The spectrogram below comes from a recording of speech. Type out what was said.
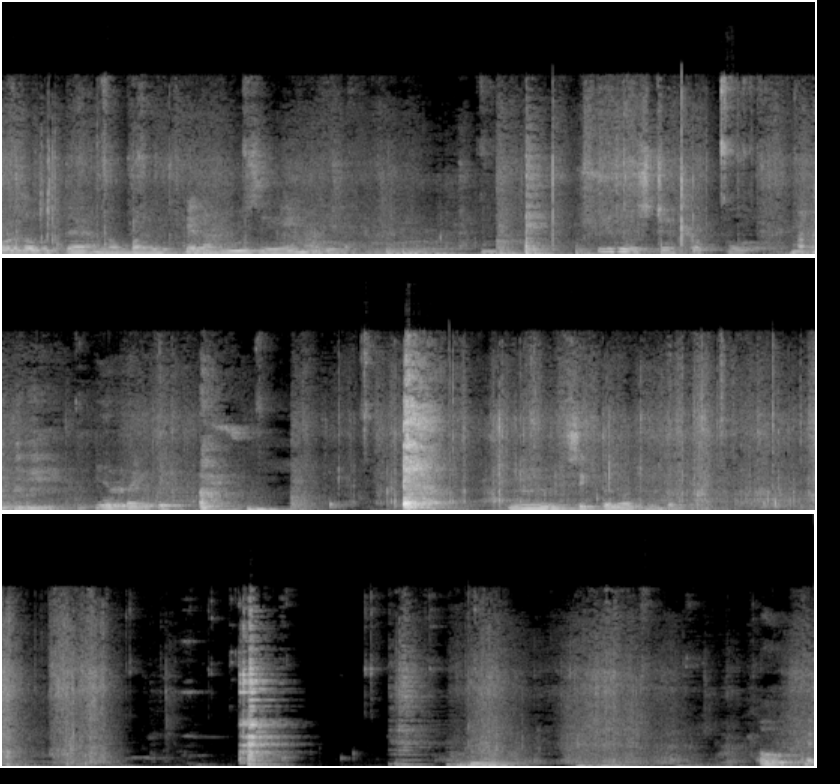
ಒಡೆದೋಗುತ್ತೆ ಅನ್ನೋ ಭಯಕ್ಕೆ ನಾನು ಯೂಸ್ ಏನು ಮಾಡಿಲ್ಲ. ಇದು ಅಷ್ಟೇ ಕಪ್ಪು. ಎರಡೈತೆ. ಹ್ಞೂ ಸಿಕ್ತು ನೋಡಿ ಇದು ಓಕೆ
